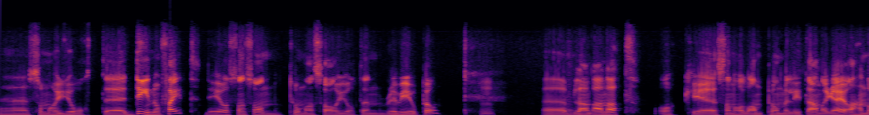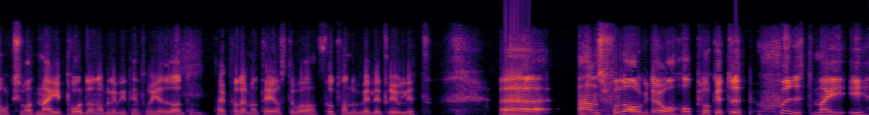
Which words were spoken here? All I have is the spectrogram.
Eh, som har gjort eh, Dino Fight. Det är också en sån Thomas har gjort en review på. Mm. Eh, bland annat. Och eh, sen håller han på med lite andra grejer. Han har också varit med i podden och blivit intervjuad. Tack för det Mattias. Det var fortfarande väldigt roligt. Eh, hans förlag då har plockat upp Skjut mig i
